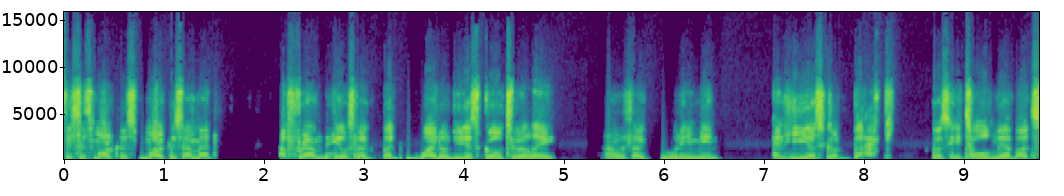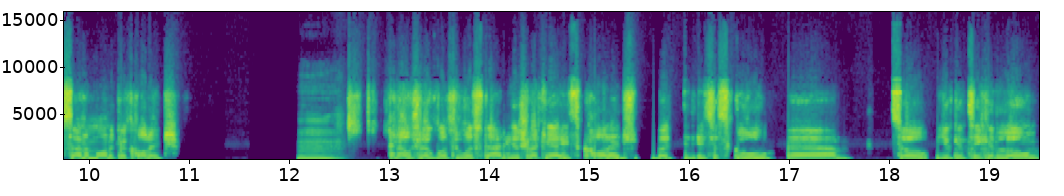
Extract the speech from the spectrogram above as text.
this is Marcus. Marcus, I met a friend. He was like, but why don't you just go to LA? And I was like, what do you mean? And he just got back because he told me about Santa Monica College. Mm. And I was like, what, what's that? He was like, yeah, it's college, but it's a school. Um, so you can take a loan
